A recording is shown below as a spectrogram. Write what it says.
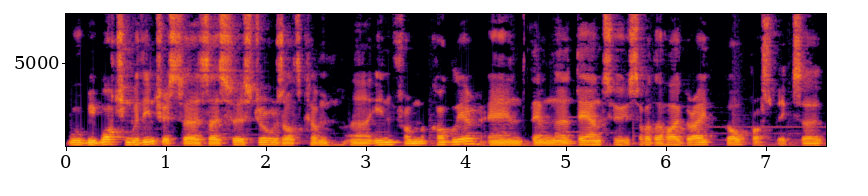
we'll be watching with interest as those first drill results come uh, in from Coglia and then uh, down to some of the high grade gold prospects. So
